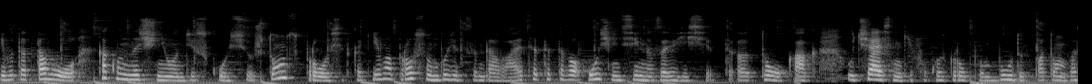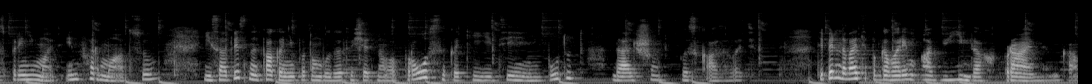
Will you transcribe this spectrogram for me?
и вот от того, как он начнет дискуссию, что он спросит, какие вопросы он будет задавать, от этого очень сильно зависит э, то, как участники фокус-группы будут потом воспринимать информацию, и, соответственно, как они потом будут отвечать на вопросы, какие идеи они будут дальше высказывать. Теперь давайте поговорим о видах прайминга.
